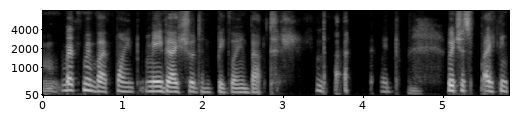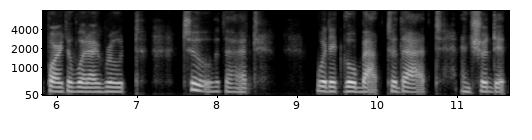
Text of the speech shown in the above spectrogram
but me by point, maybe I shouldn't be going back to that mm. which is I think part of what I wrote too, that would it go back to that and should it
